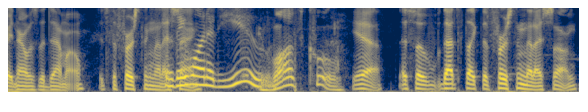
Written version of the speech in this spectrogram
right now is the demo. It's the first thing that so I So they sang. wanted you. was cool. yeah. So that's like the first thing that I sung.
